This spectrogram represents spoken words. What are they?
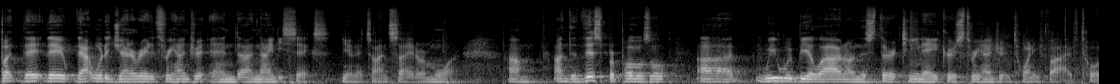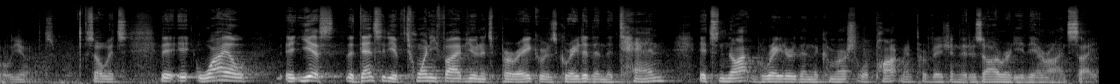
But they, they, that would have generated 396 units on site or more. Um, Under this proposal, uh, we would be allowed on this 13 acres, 325 total units. So it's, it- it- while, it- yes, the density of 25 units per acre is greater than the 10, it's not greater than the commercial apartment provision that is already there on site.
